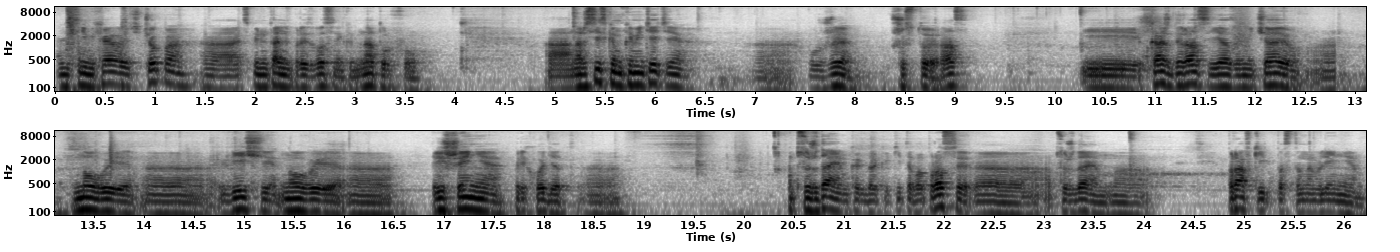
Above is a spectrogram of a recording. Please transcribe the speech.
Алексей Михайлович Чопа, э, экспериментальный производственный комбинат УРФУ. А, На Российском комитете э, уже в шестой раз. И каждый раз я замечаю новые вещи, новые решения приходят. э, Обсуждаем, когда какие-то вопросы, э, обсуждаем э, правки к постановлениям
